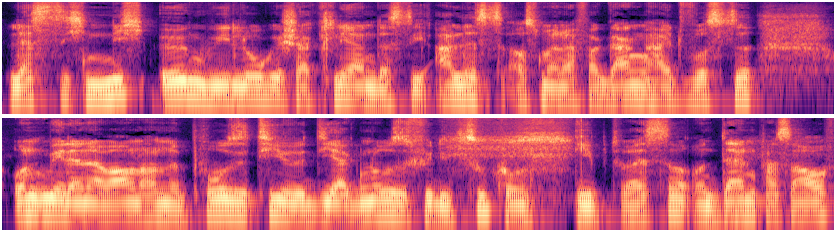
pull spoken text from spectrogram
lässt sich nicht irgendwie logisch erklären, dass die alles aus meiner Vergangenheit wusste und mir dann aber auch noch eine positive Diagnose für die Zukunft gibt, weißt du, und dann, pass auf,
